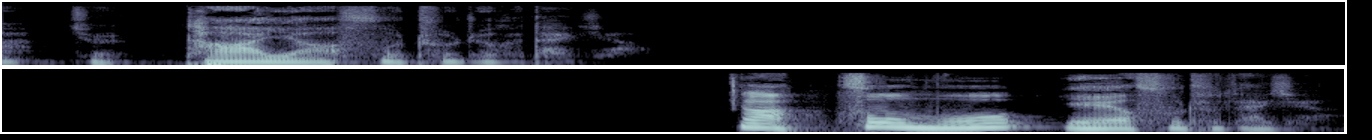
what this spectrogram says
啊，就是他要付出这个代价啊，父母也要付出代价。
